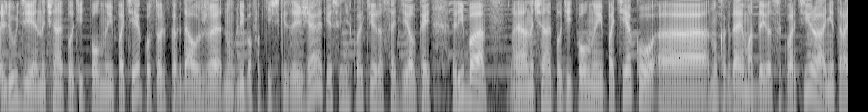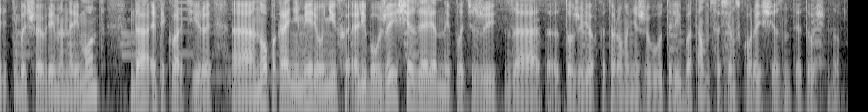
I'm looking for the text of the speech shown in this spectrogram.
люди начинают платить полную ипотеку только когда уже, ну, либо фактически заезжают, если у них квартира с отделкой, либо э, начинают платить полную ипотеку, э, ну, когда им отдается квартира, они тратят небольшое время на ремонт, да, этой квартиры, э, но, по крайней мере, у них либо уже исчезли арендные платежи за то жилье, в котором они живут, либо там совсем скоро исчезнут, и это очень удобно.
